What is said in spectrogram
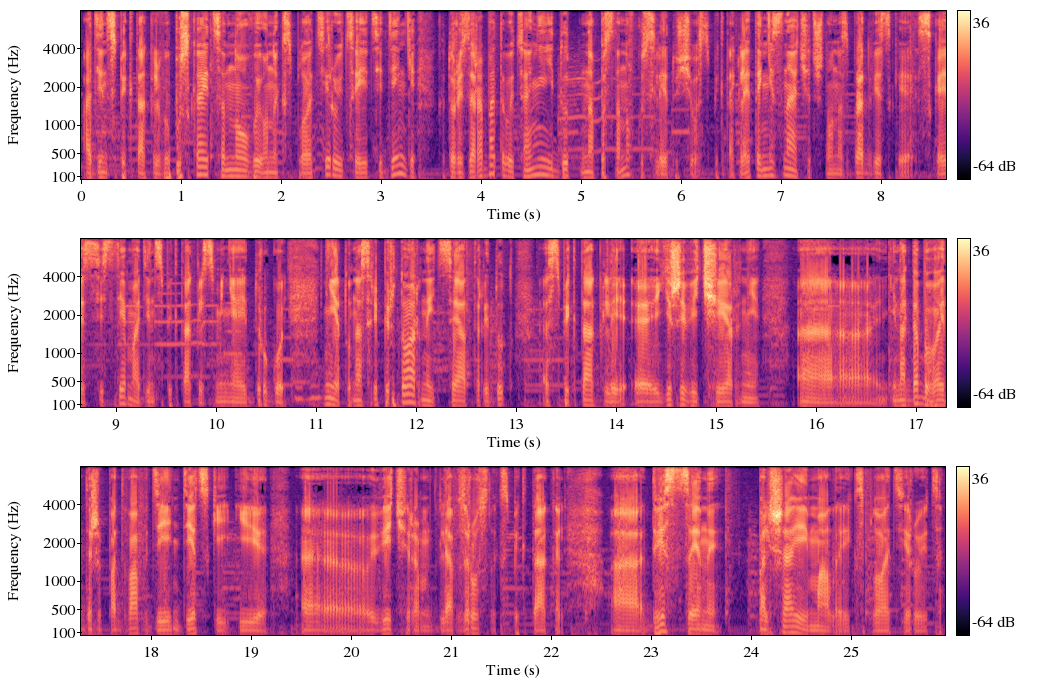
один спектакль выпускается новый, он эксплуатируется, и эти деньги, которые зарабатываются, они идут на постановку следующего спектакля. Это не значит, что у нас бродвейская система, один спектакль сменяет другой. Нет, у нас репертуарный театр, идут э, спектакли э, ежевечерние, э, иногда бывает даже по два в день, детский и вечером для взрослых спектакль. А, Две сцены большая и малая эксплуатируется.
